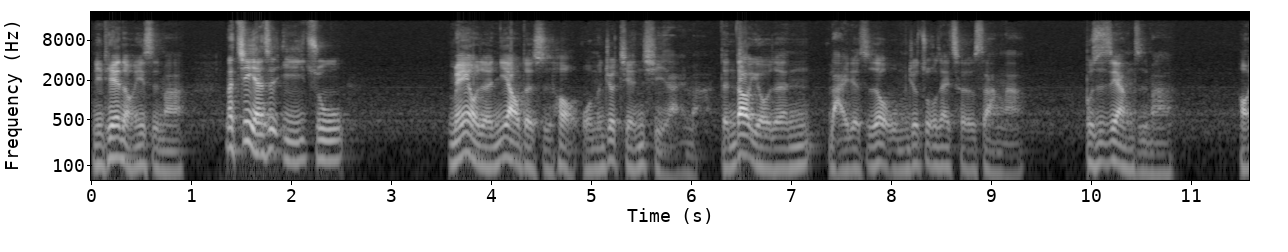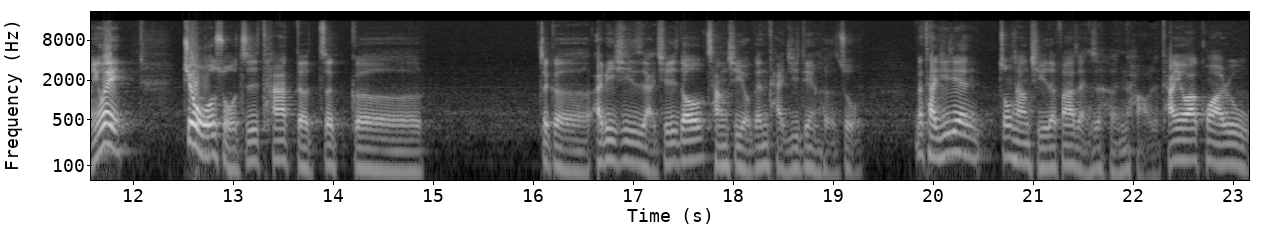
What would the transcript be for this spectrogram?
你听得懂意思吗？那既然是遗珠，没有人要的时候，我们就捡起来嘛。等到有人来的时候，我们就坐在车上啊，不是这样子吗？好，因为就我所知，他的这个这个 IPC 日来其实都长期有跟台积电合作。那台积电中长期的发展是很好的，它又要跨入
